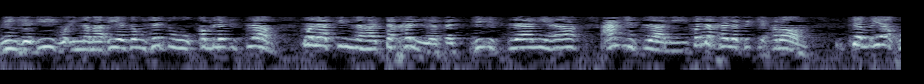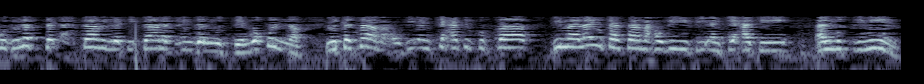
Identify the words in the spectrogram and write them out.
من جديد وإنما هي زوجته قبل الإسلام ولكنها تخلفت بإسلامها عن إسلامه فدخل في الإحرام. يأخذ نفس الأحكام التي كانت عند المسلم. وقلنا يتسامح في أنكحة الكفار بما لا يتسامح به في أنكحة المسلمين.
